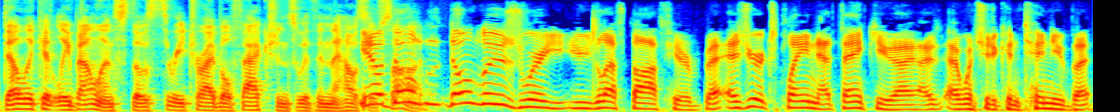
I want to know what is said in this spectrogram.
delicately balanced those three tribal factions within the House you know. Don't don't lose where you left off here. But as you're explaining that, thank you. I, I want you to continue. But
